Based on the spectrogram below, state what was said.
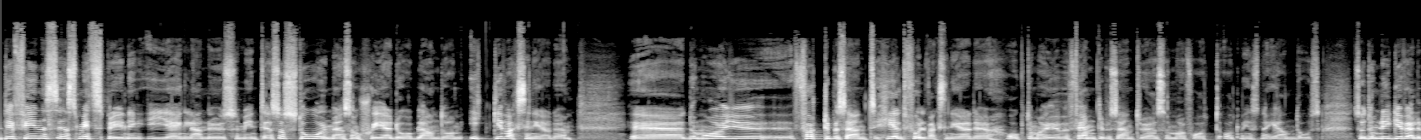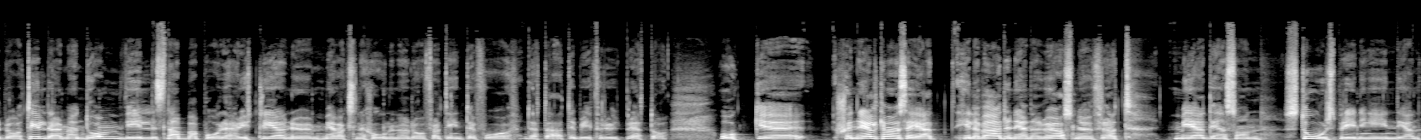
det finns en smittspridning i England nu som inte är så stor men som sker då bland de icke-vaccinerade. Eh, de har ju 40 procent helt fullvaccinerade och de har över 50 procent tror jag som har fått åtminstone en dos. Så de ligger väldigt bra till där men de vill snabba på det här ytterligare nu med vaccinationerna då för att inte få detta att det blir för utbrett. Då. Och eh, generellt kan man väl säga att hela världen är nervös nu för att med en sån stor spridning i Indien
